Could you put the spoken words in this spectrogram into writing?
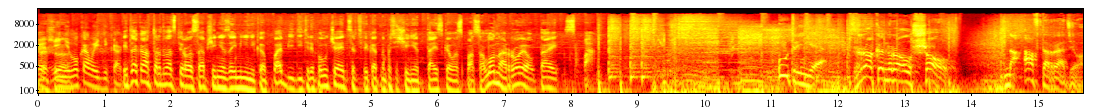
Хорошо. и не лукаво, и никак. Итак, автор 21-го сообщения за именинника победителя получает сертификат на посещение тайского спа-салона Royal Thai Spa. Утреннее рок-н-ролл-шоу на Авторадио.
